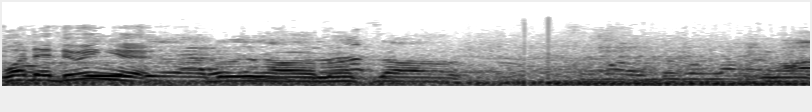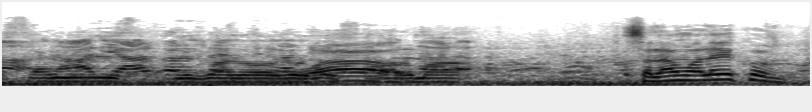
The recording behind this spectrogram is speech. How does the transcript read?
what they're doing here? Doing uh, make the you know, sandwich. This one also the Wow. Shawarma. Assalamu alaikum.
